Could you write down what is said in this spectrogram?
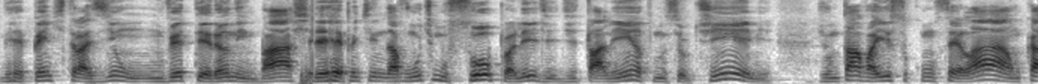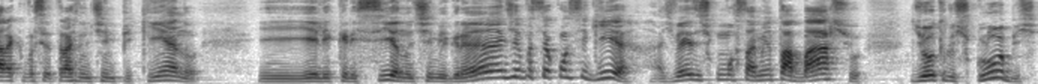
de repente trazia um, um veterano embaixo, de repente ele dava um último sopro ali de, de, talento no seu time, juntava isso com, sei lá, um cara que você traz de um time pequeno e ele crescia no time grande e você conseguia, às vezes com um orçamento abaixo de outros clubes,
